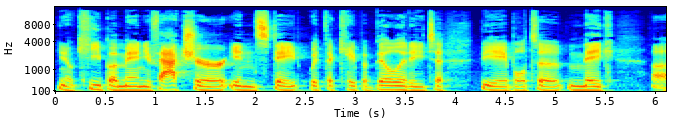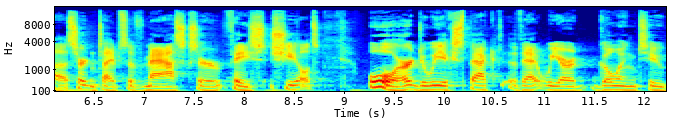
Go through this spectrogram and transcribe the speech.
you know keep a manufacturer in state with the capability to be able to make uh, certain types of masks or face shields, or do we expect that we are going to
